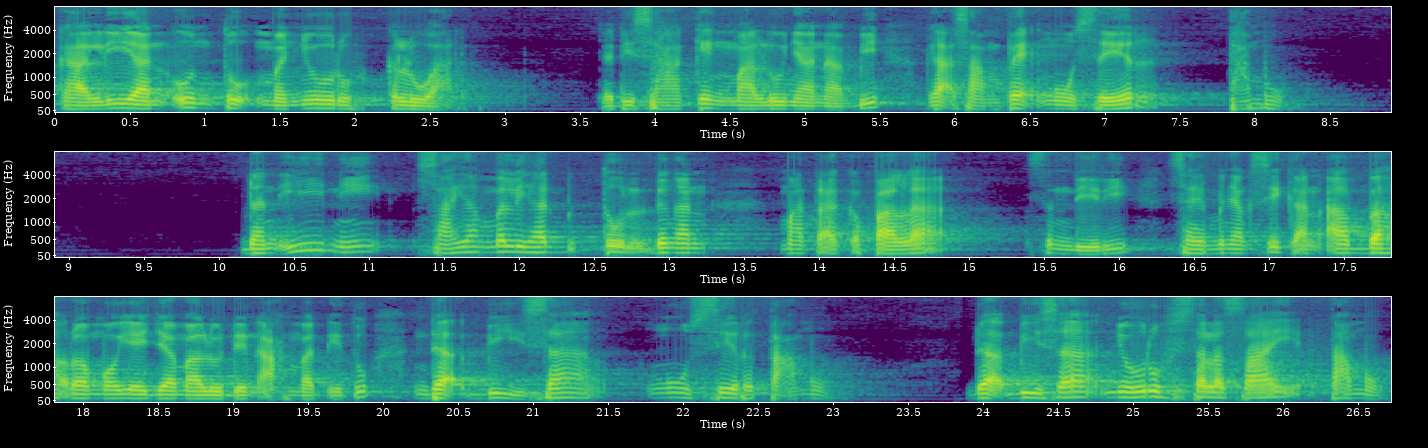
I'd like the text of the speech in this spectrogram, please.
kalian untuk menyuruh keluar. Jadi saking malunya Nabi gak sampai ngusir tamu. Dan ini saya melihat betul dengan mata kepala sendiri saya menyaksikan Abah Romoye Jamaluddin Ahmad itu tidak bisa ngusir tamu. Tidak bisa nyuruh selesai tamu.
